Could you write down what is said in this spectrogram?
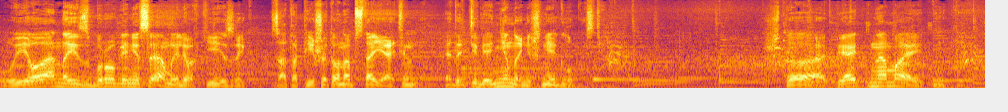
У Иоанна из Бруга не самый легкий язык, зато пишет он обстоятельно. Это тебе не нынешняя глупость. Что, опять на маятнике?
